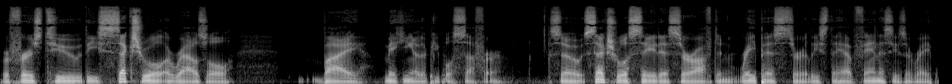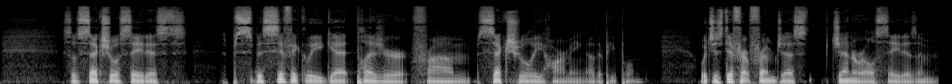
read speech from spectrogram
refers to the sexual arousal by making other people suffer. So sexual sadists are often rapists, or at least they have fantasies of rape. So sexual sadists specifically get pleasure from sexually harming other people, which is different from just general sadism.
